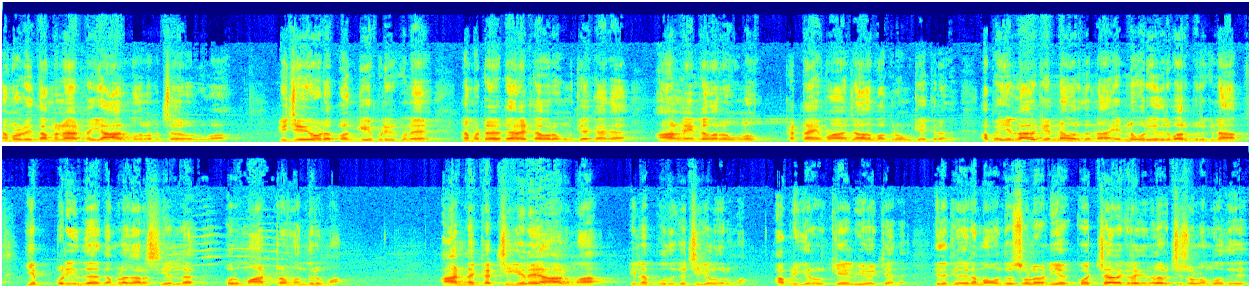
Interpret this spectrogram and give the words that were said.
நம்மளுடைய தமிழ்நாட்டில் யார் முதலமைச்சர் வருவா? விஜயோட பங்கு எப்படி இருக்குன்னு நம்மகிட்ட டைரெக்டாக வரவங்க கேட்காங்க. ஆன்லைனில் வரவங்களும் கட்டாயமாக ஜாதகம் பார்க்குறவங்க கேட்குறாங்க. அப்போ எல்லாருக்கும் என்ன வருதுன்னா என்ன ஒரு எதிர்பார்ப்பு இருக்குன்னா எப்படி இந்த தமிழக அரசியலில் ஒரு மாற்றம் வந்துருமா? ஆண்ட கட்சிகளே ஆளுமா? இல்லை புது கட்சிகள் வருமா? அப்படிங்கிற ஒரு கேள்வியை வைக்காங்க. இதுக்கு நம்ம வந்து சொல்ல வேண்டிய கோச்சார கிரகங்களை வச்சு சொல்லும்போது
